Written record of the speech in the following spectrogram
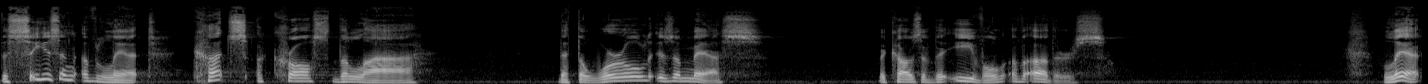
The season of Lent cuts across the lie that the world is a mess because of the evil of others. Lent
